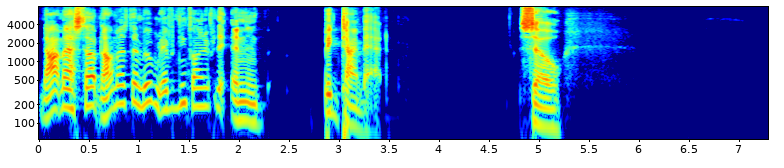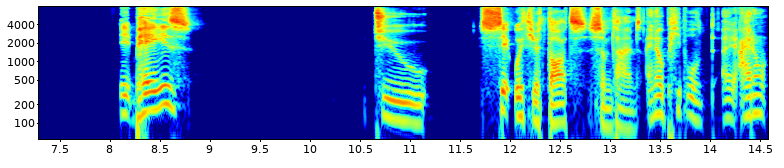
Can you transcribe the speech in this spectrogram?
not messed up, not messed up, everything fine, everything, and big time bad. So it pays to sit with your thoughts sometimes. I know people, I, I don't,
